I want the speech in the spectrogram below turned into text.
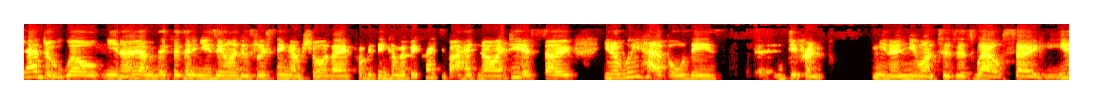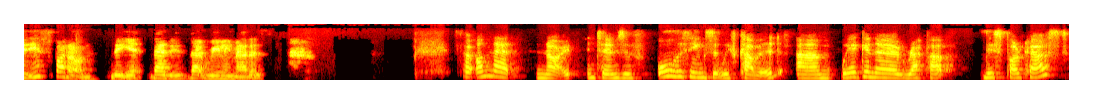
jandal? Well, you know, um, if there's any New Zealanders listening, I'm sure they probably think I'm a bit crazy, but I had no idea. So, you know, we have all these uh, different, you know, nuances as well. So you, are spot on. That that is that really matters. So on that note, in terms of all the things that we've covered, um, we're going to wrap up this podcast.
